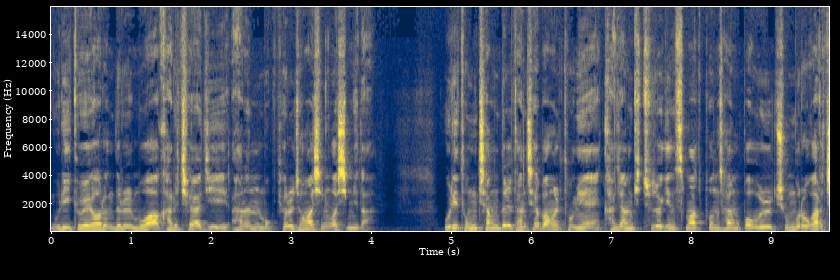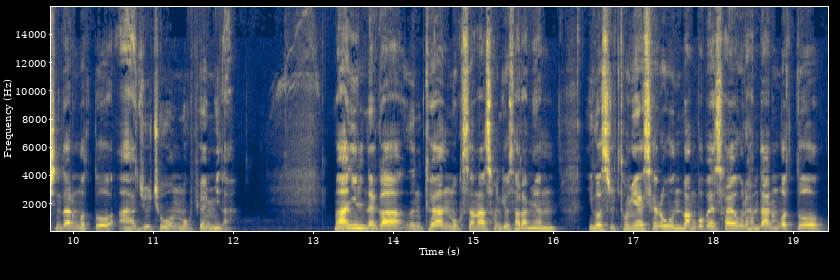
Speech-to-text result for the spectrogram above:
우리 교회 어른들을 모아 가르쳐야지 하는 목표를 정하시는 것입니다. 우리 동창들 단체방을 통해 가장 기초적인 스마트폰 사용법을 줌으로 가르친다는 것도 아주 좋은 목표입니다. 만일 내가 은퇴한 목사나 선교사라면 이것을 통해 새로운 방법의 사역을 한다는 것도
